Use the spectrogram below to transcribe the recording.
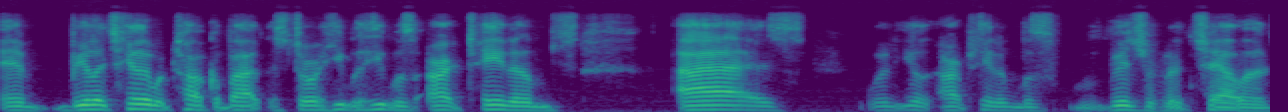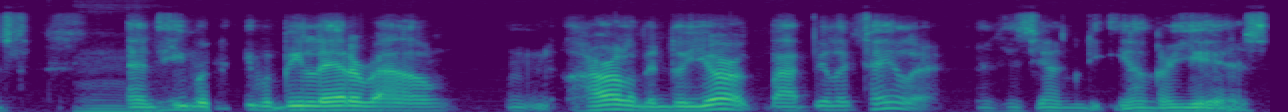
and Billy Taylor would talk about the story. He was he was Art Tatum's eyes when you know, Art Tatum was visually challenged, mm. and he would he would be led around Harlem in New York by Billy Taylor in his young younger years.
